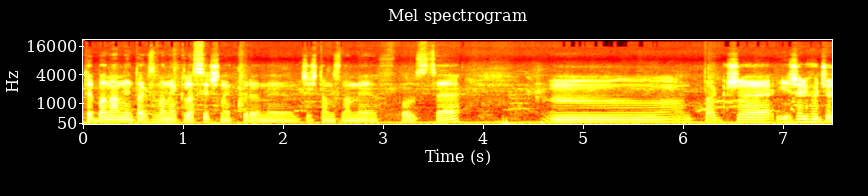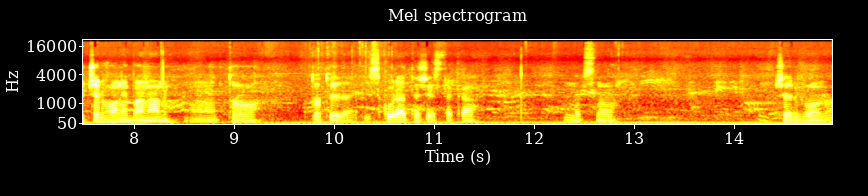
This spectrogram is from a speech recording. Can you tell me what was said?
te banany tak zwane klasyczne, które my gdzieś tam znamy w Polsce. Mm, także jeżeli chodzi o czerwony banan, e, to, to tyle. I skóra też jest taka mocno czerwona.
